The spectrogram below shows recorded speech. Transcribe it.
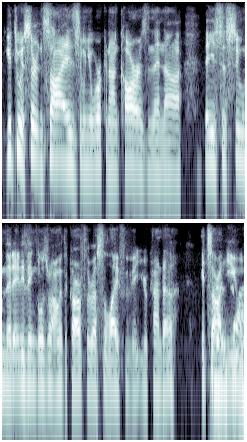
you get to a certain size when you're working on cars, and then uh, they just assume that anything goes wrong with the car for the rest of the life of it. You're kind of it's on you.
